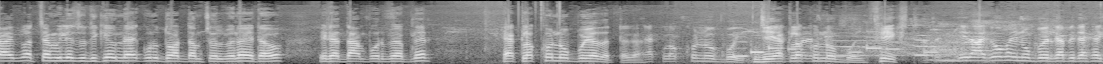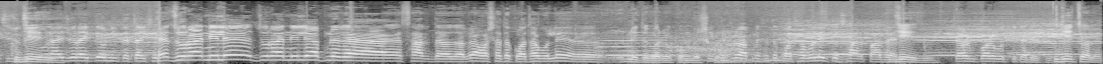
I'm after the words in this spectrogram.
গাই বাচ্চা মিলে যদি কেউ নেয় কোনো দর দাম চলবে না এটাও এটার দাম পড়বে আপনার এক লক্ষ নব্বই হাজার টাকা। এক লক্ষ নব্বই। জি এক লক্ষ নব্বই ফিক্সড আচ্ছা, এর আগেও ভাই নব্বই এর গাবি দেখাইছি। যদি। জোড়ায় জোড়ায় কেউ নিতে চাইছে হ্যাঁ জোড়ায় নিলে জোড়ায় নিলে আপনার ছাড় দেওয়া যাবে। আমার সাথে কথা বলে নিতে পারবে কম বেশ করে। আপনার সাথে কথা বলে একটু ছাড় পাবেন জি জি। চলুন পরবর্তীটা দেখি। জি চলেন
